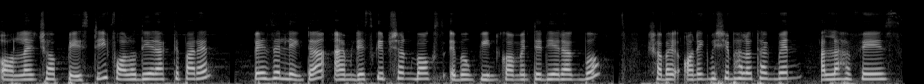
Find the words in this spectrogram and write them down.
online shop পেজটি ফলো দিয়ে রাখতে পারেন। পেজের লিঙ্কটা আমি ডিসক্রিপশন বক্স এবং পিন কমেন্টে দিয়ে রাখব। সবাই অনেক বেশি ভালো থাকবেন। আল্লাহ হাফেজ।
